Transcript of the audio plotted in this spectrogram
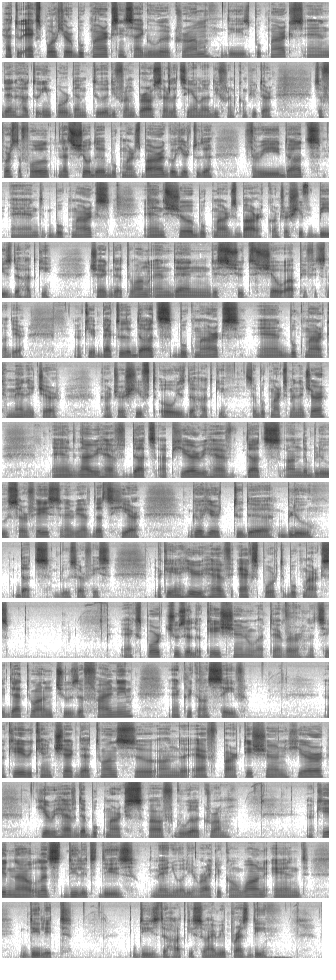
how to export your bookmarks inside Google Chrome, these bookmarks, and then how to import them to a different browser, let's say on a different computer. So first of all, let's show the bookmarks bar. Go here to the three dots and bookmarks and show bookmarks bar. Ctrl Shift B is the hotkey. Check that one and then this should show up if it's not there. Okay, back to the dots, bookmarks and bookmark manager. Ctrl Shift O is the hotkey. So bookmarks manager. And now we have dots up here, we have dots on the blue surface and we have dots here. Go here to the blue dots, blue surface. Okay, and here you have export bookmarks. Export, choose a location, whatever, let's say that one, choose a file name and click on save. Okay, we can check that one. So on the F partition here, here we have the bookmarks of Google Chrome. Okay, now let's delete these manually. Right click on one and delete. D is the hotkey, so I will press D.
